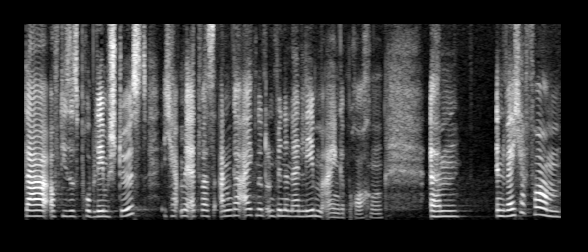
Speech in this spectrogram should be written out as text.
da auf dieses Problem stößt. Ich habe mir etwas angeeignet und bin in ein Leben eingebrochen. Ähm, in welcher Form,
